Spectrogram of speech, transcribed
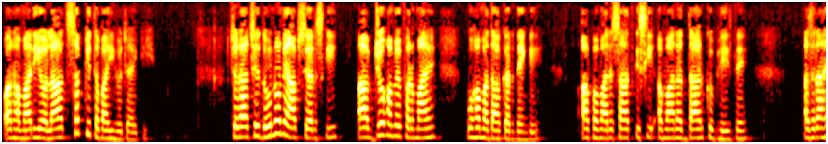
اور ہماری اولاد سب کی تباہی ہو جائے گی۔ چنانچہ دونوں نے آپ سے ارض کی، آپ جو ہمیں فرمائے وہ ہم ادا کر دیں گے۔ آپ ہمارے ساتھ کسی امانت دار کو بھیج دیں۔ ازراہ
